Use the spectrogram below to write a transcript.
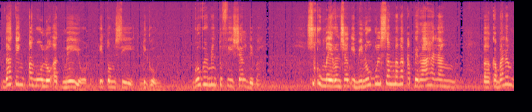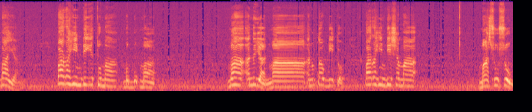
Dating pangulo at mayor itong si Digong. Government official, 'di ba? So kung mayroon siyang ibinubulsang mga kapirahan ng uh, kabanang bayan para hindi ito ma, mabu- ma, ma ano yan, ma anong tawag dito? Para hindi siya ma masusog.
